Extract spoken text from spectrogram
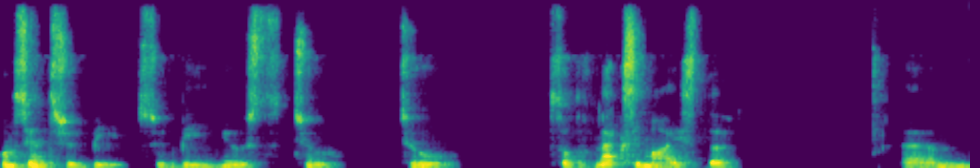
consent should be should be used to to sort of maximize the um,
